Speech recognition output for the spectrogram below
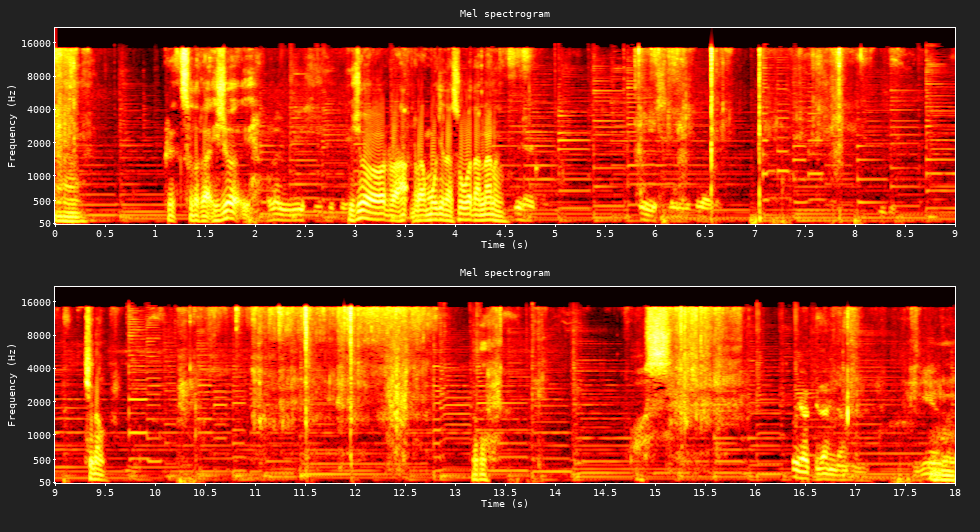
Hmm. Krik sudah hijau. Hijau ramu jenis suka tanah neng. Cina. Oke. Bos. Oh ya kita jangan. Hmm.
